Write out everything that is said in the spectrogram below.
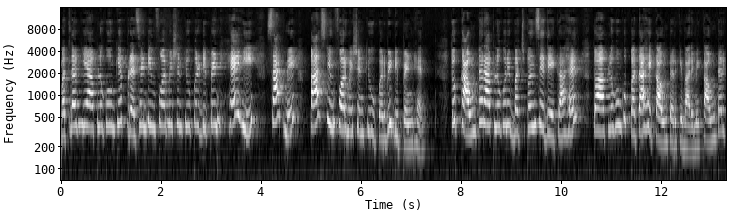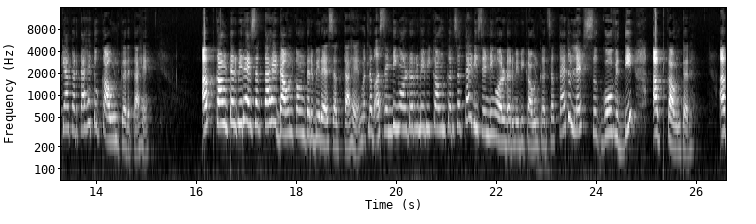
मतलब ये आप लोगों के प्रेजेंट इंफॉर्मेशन के ऊपर डिपेंड है ही, साथ में पास्ट इंफॉर्मेशन के ऊपर भी डिपेंड है। तो काउंटर आप लोगों ने बचपन से देखा है तो आप लोगों को पता है काउंटर के बारे में। काउंटर क्या करता है? तो काउंट करता है। अप काउंटर भी रह सकता है डाउन काउंटर भी रह सकता है। मतलब असेंडिंग ऑर्डर में भी काउंट कर सकता है डिसेंडिंग ऑर्डर में भी काउंट कर सकता है। तो let's go with the up counter अब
